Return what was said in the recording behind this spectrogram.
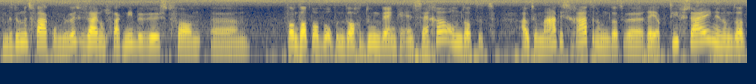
We doen het vaak onbewust. We zijn ons vaak niet bewust van, um, van dat wat we op een dag doen, denken en zeggen. Omdat het automatisch gaat en omdat we reactief zijn en omdat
